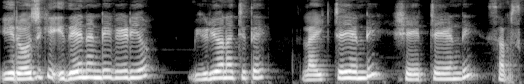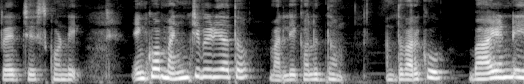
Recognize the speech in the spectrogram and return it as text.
ఈ రోజుకి ఇదేనండి వీడియో. వీడియో నచ్చితే లైక్ చేయండి షేర్ చేయండి సబ్స్క్రైబ్ చేసుకోండి. ఇంకో మంచి వీడియోతో మళ్ళీ కలుద్దాం. అంతవరకు బాయ్ అండి.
